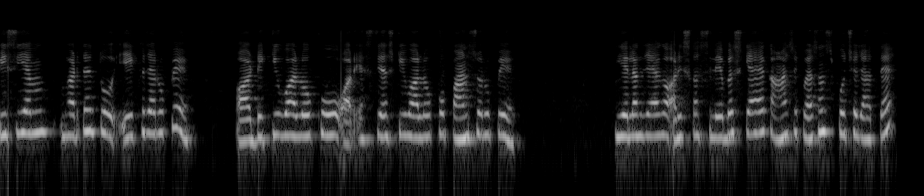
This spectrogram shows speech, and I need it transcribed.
पीसीएम भरते हैं तो एक हज़ार रुपये और डीक्यू वालों को और एस सी वालों को पाँच सौ रुपये। ये लग जाएगा। और इसका सिलेबस क्या है? कहाँ से क्वेश्चन पूछे जाते हैं?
